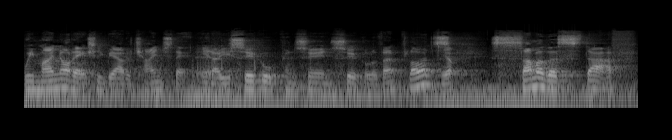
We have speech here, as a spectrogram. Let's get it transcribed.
we may not actually be able to change that. Yeah. You know, your circle concerns, circle of influence. Yep. Some of the stuff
